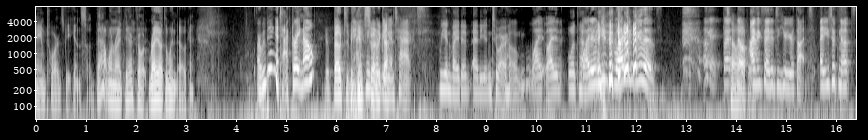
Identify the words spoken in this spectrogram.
aimed towards vegans. So that one right there, throw it right out the window. Okay. Are we being attacked right now? You're about to be. I, I think swear we're to being God. attacked. We invited Eddie into our home. Why why did What's why happening? did we, why did we do this? Okay, but how no, operates. I'm excited to hear your thoughts. Eddie took notes.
